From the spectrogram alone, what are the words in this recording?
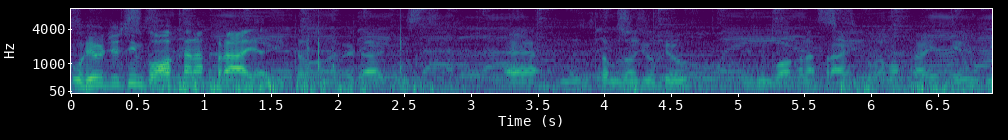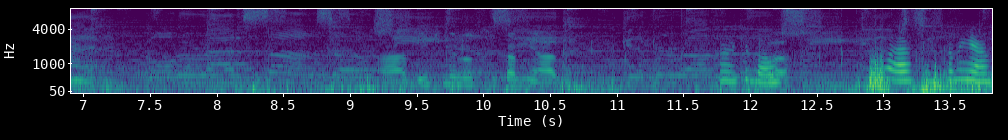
o rio desemboca na praia. Então, na verdade, é, nós estamos onde o rio desemboca na praia. Então é uma praia e um rio. A 20 minutos de caminhada. Ah, que bom. Boa. É, vamos caminhar.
